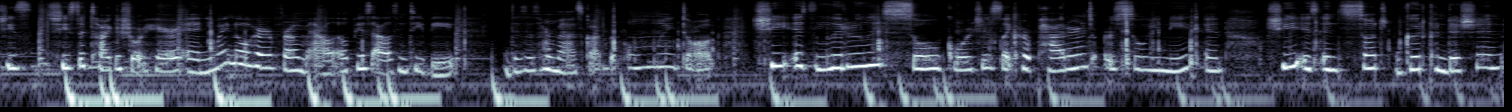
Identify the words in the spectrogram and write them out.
She's she's the tiger short hair and you might know her from Al LPS Allison TV. This is her mascot, but oh my dog. She is literally so gorgeous. Like her patterns are so unique and she is in such good condition.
